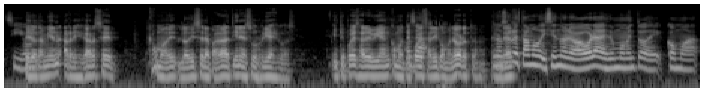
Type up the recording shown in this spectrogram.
Sí, Pero obvio. también arriesgarse, como lo dice la palabra, tiene sus riesgos. Y te puede salir bien como te O puede sea, salir como el orto. ¿entendés? Nosotros estamos diciéndolo ahora desde un momento de cómoda,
